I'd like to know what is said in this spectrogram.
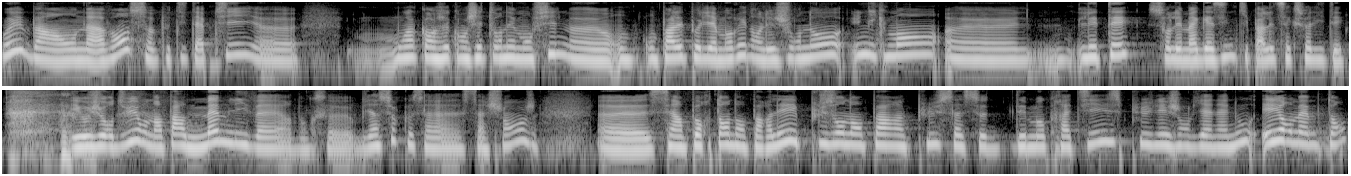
Oui, ben, on avance petit à petit. Moi, quand j'ai, quand j'ai tourné mon film, euh, on, on parlait de polyamorie dans les journaux uniquement euh, l'été sur les magazines qui parlaient de sexualité. Et aujourd'hui, on en parle même l'hiver. Donc, bien sûr que ça, ça change. Euh, c'est important d'en parler. Plus on en parle, plus ça se démocratise, plus les gens viennent à nous. Et en même temps,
